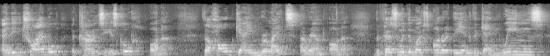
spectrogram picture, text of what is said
And in Tribal, the currency is called honor. The whole game relates around honor. The person with the most honor at the end of the game wins,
